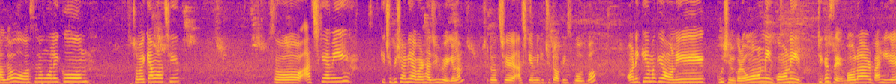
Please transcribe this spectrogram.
হ্যালো, আসসালামু আলাইকুম। সবাই কেমন আছি সো আজকে আমি কিছু বিষয় নিয়ে আবার হাজির হয়ে গেলাম। সেটা হচ্ছে আজকে আমি কিছু টপিকস বলব। অনেকে আমাকে অনেক কোয়েশ্চেন করে, অনেক অনেক, ঠিক আছে? বলার বাহিরে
